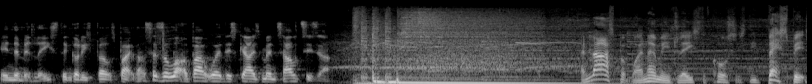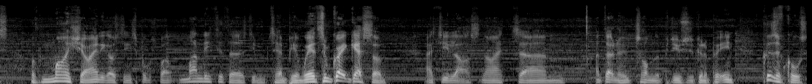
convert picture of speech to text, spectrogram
in the Middle East and got his belts back. That says a lot about where this guy's mentality is at. And last but by no means least, of course, it's the best bits of my show, Andy Goldstein Sports Bar, Monday to Thursday from 10 pm. We had some great guests on actually last night. Um, I don't know who Tom, the producer, is going to put in because, of course,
